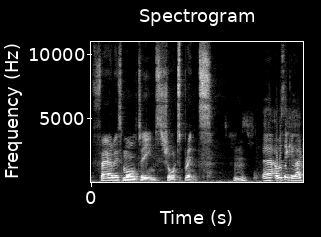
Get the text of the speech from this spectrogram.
Fairly small teams, short sprints. Uh, I was thinking, like,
